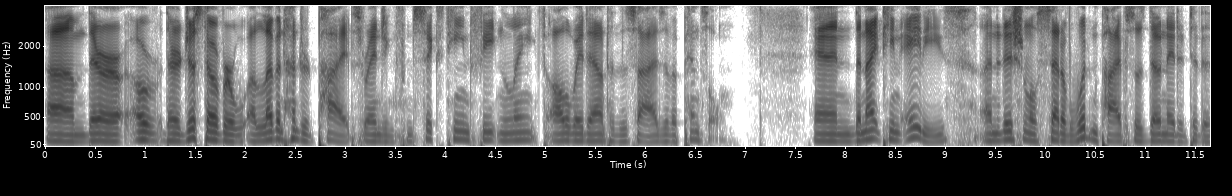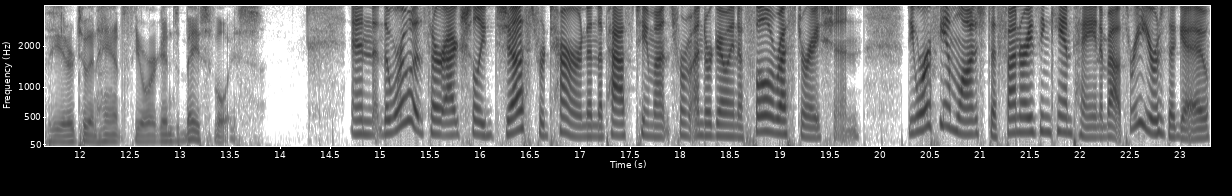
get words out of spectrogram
Um, there are over, there are just over 1,100 pipes, ranging from 16 feet in length all the way down to the size of a pencil. In the 1980s, an additional set of wooden pipes was donated to the theater to enhance the organ's bass voice. And the Wurlitzer actually just returned in the past two months from undergoing a full restoration. The Orpheum launched a fundraising campaign about three years ago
